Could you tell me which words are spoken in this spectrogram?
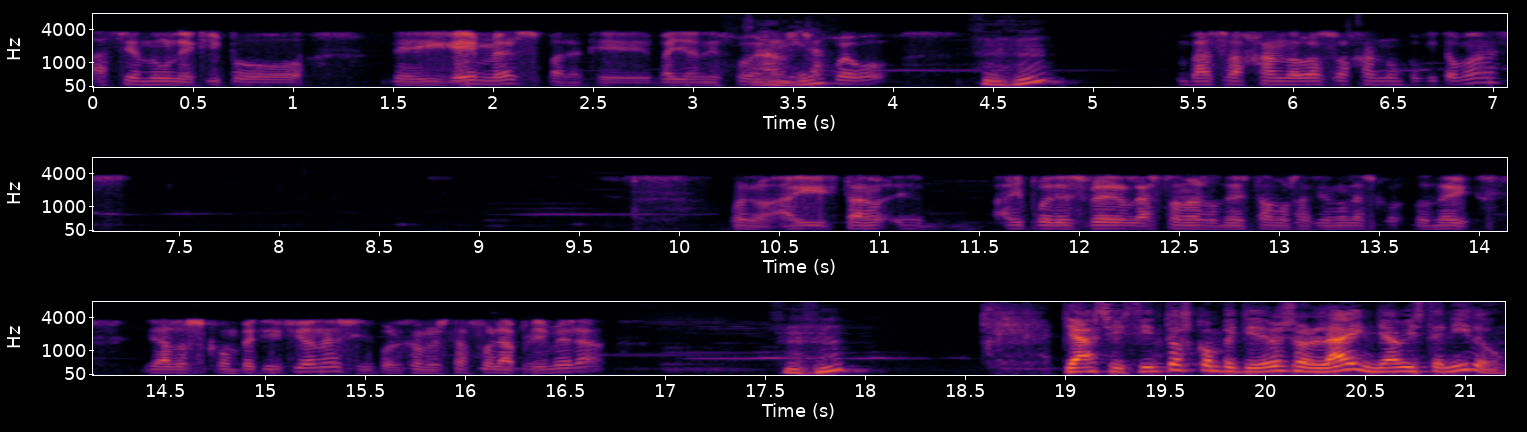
haciendo un equipo de e-gamers para que vayan y jueguen ah, juego. Vas bajando, vas bajando un poquito más. Bueno, ahí está, eh, ahí puedes ver las zonas donde estamos haciendo las, donde hay ya dos competiciones y por ejemplo esta fue la primera. Ya 600 competidores online ya habéis tenido.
